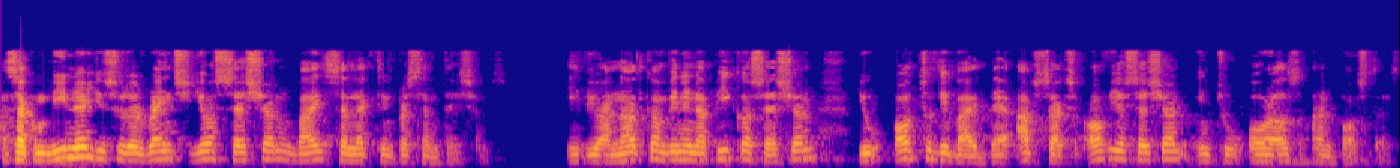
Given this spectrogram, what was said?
As a convener, you should arrange your session by selecting presentations. If you are not convening a PICO session, you ought to divide the abstracts of your session into orals and posters.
